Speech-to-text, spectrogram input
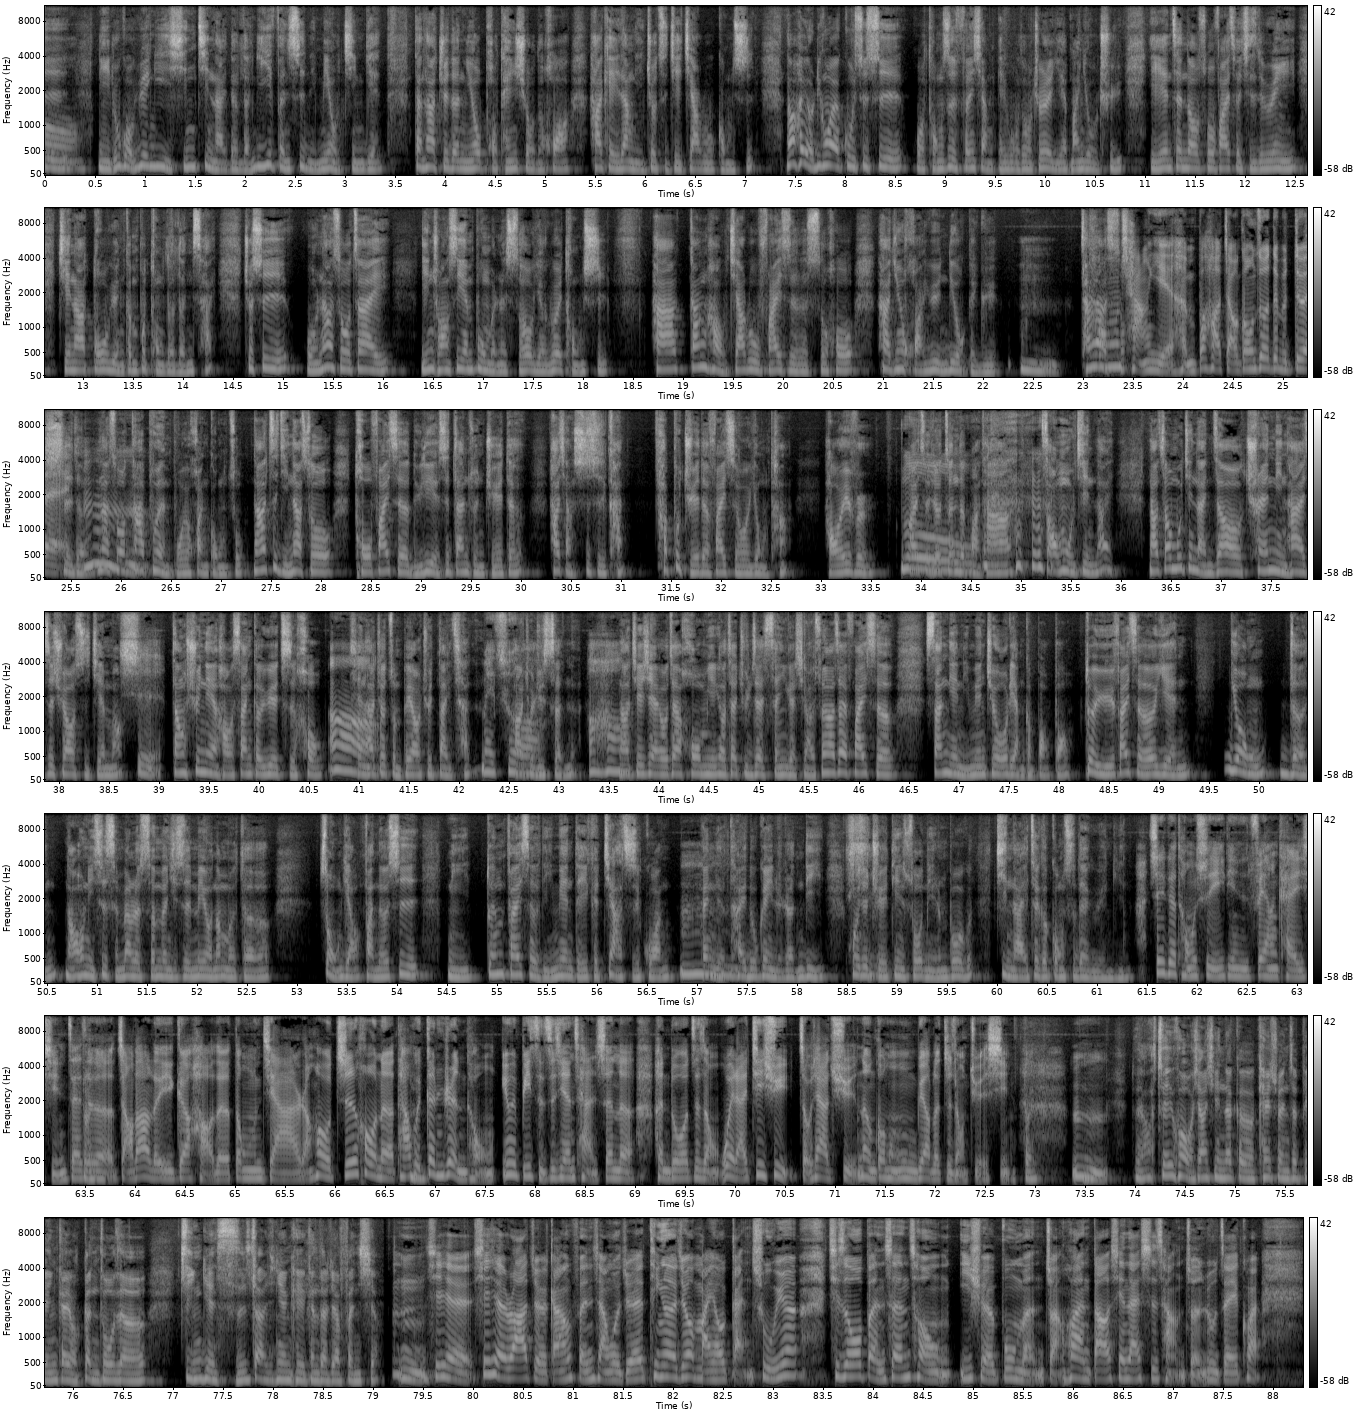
你如果愿意新进来的人，even 是你没有经验，但他觉得你有 potential 的话，他可以让你就直接加入公司。然后还有另外一个故事是我同事分享给我的，我觉得也蛮有趣，也验证到说 Pfizer 其实愿意接纳多元跟不同的人才。就是我那时候在临床试验部门的时候，有一位同事。她刚好加入 Pfizer 的时候，她已经怀孕六个月。嗯，她通常也很不好找工作，对不对？是的，那时候大部分人不会换工作。那她自己那时候投 Pfizer 的履历也是单纯觉得她想试试看，她不觉得 Pfizer 会用她。However。Pfizer 就真的把他招募进来，那招募进来，你知道 training 他还是需要时间吗？是。当训练好三个月之后，哦、现在他就准备要去待产，没错，他就去生了。那、哦、接下来又在后面又再去再生一个小孩，所以他在 Pfizer 三年里面就有两个宝宝。对于 Pfizer 而言，用人，然后你是什么样的身份，其实没有那么的。重要，反而是你蹲 Pfizer 里面的一个价值观，跟你的态度，跟你的人力，或者决定说你能不能进来这个公司的原因。这个同事一定是非常开心，在这个找到了一个好的东家，然后之后呢，他会更认同，因为彼此之间产生了很多这种未来继续走下去那种共同目标的这种决心。对，嗯，对啊，这一块我相信那个 Catherine 这边应该有更多的经验实战经验可以跟大家分享。嗯，谢谢谢谢 Roger 刚刚分享，我觉得听了就蛮有感触，因为。其实我本身从医学部门转换到现在市场准入这一块，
